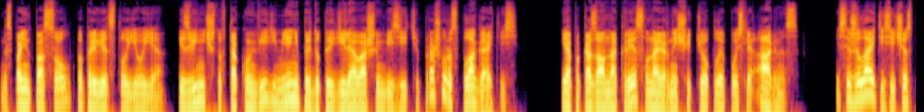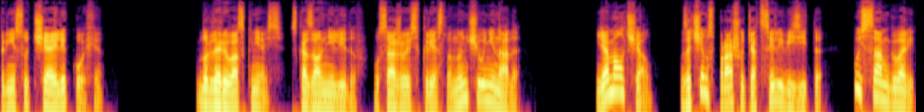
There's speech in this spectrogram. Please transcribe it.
«Господин посол», — поприветствовал его я, — «извините, что в таком виде меня не предупредили о вашем визите. Прошу, располагайтесь». Я показал на кресло, наверное, еще теплое после Агнес. «Если желаете, сейчас принесут чай или кофе». «Благодарю вас, князь», — сказал Нелидов, усаживаясь в кресло, — «но ничего не надо». Я молчал. Зачем спрашивать о цели визита? Пусть сам говорит.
